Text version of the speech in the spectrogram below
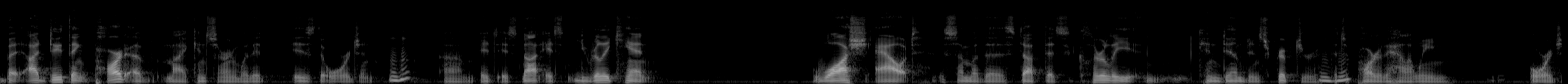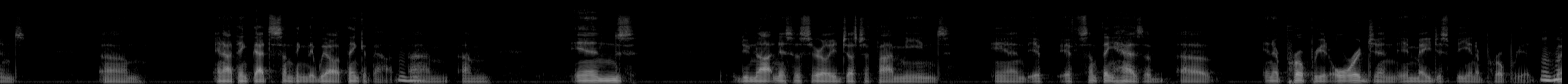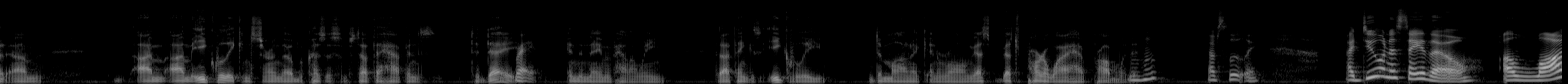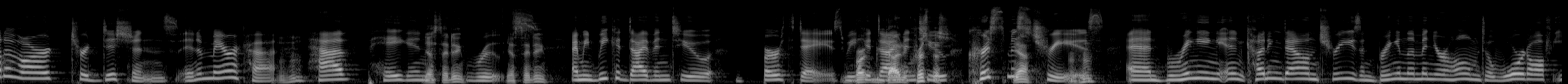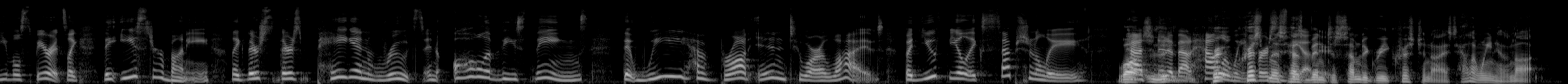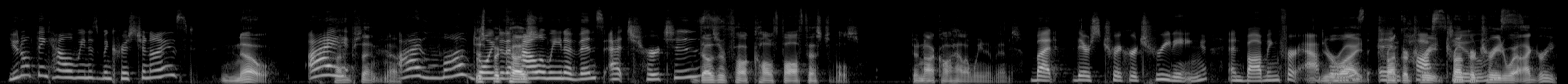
but I do think part of my concern with it is the origin. Um, it, it's not. It's you really can't wash out some of the stuff that's clearly condemned in Scripture. That's a part of the Halloween origins, um, and I think that's something that we ought to think about. Um, um, ends do not necessarily justify means, and if if something has a, a inappropriate origin, it may just be inappropriate. But um, I'm I'm equally concerned though because of some stuff that happens today Right. in the name of Halloween that I think is equally demonic and wrong. That's that's part of why I have a problem with it. Absolutely. I do want to say though, a lot of our traditions in America have pagan Mm-hmm. Yes, they do. roots. Yes, they do. I mean, we could dive into birthdays. We Bir- could dive into Christmas. Christmas Yeah. Mm-hmm. trees and bringing in, cutting down trees and bringing them in your home to ward off evil spirits. Like the Easter Bunny. Like there's there's pagan roots in all of these things that we have brought into our lives. But you feel exceptionally passionate the- about Halloween. Christmas has been to some degree Christianized. Halloween has not. You don't think Halloween has been Christianized? No, I 100% no. I love Just going to the Halloween events at churches. Those are fall, called fall festivals. They're not called Halloween events. but there's trick or treating and bobbing for apples. You're right. Trunk or treat. Trunk or treat. Well, I agree.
